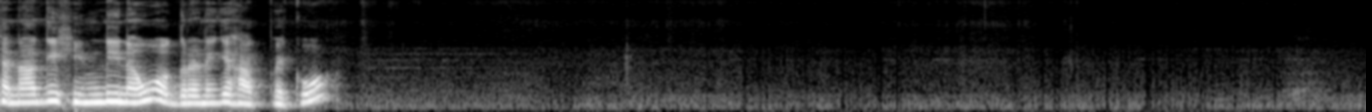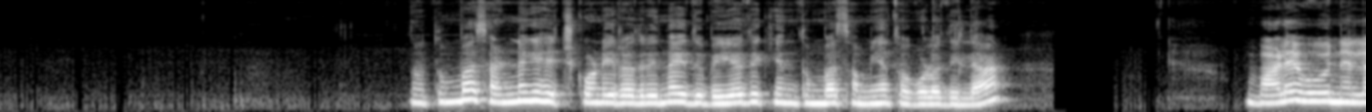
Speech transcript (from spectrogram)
ಚೆನ್ನಾಗಿ ಹಿಂಡಿ ನಾವು ಒಗ್ಗರಣೆಗೆ ಹಾಕಬೇಕು. ನಾವು ತುಂಬ ಸಣ್ಣಗೆ ಹೆಚ್ಕೊಂಡಿರೋದ್ರಿಂದ ಇದು ಬೇಯೋದಕ್ಕೇನು ತುಂಬ ಸಮಯ ತಗೊಳ್ಳೋದಿಲ್ಲ ಬಾಳೆ ಹೂವನ್ನೆಲ್ಲ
